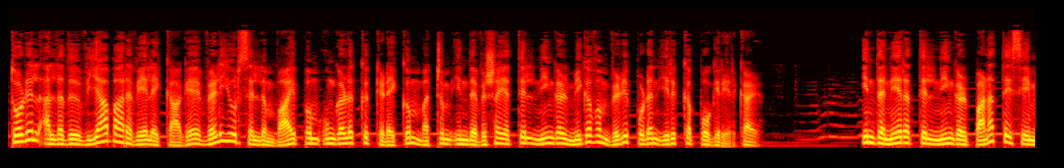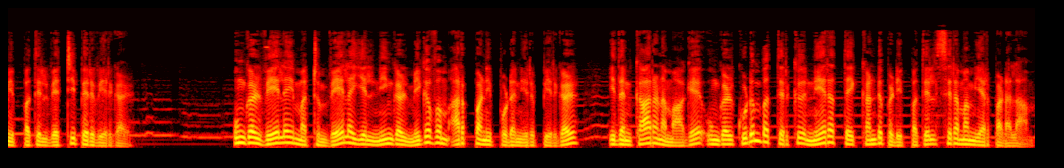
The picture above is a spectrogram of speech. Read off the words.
தொழில் அல்லது வியாபார வேலைக்காக வெளியூர் செல்லும் வாய்ப்பும் உங்களுக்கு கிடைக்கும் மற்றும் இந்த விஷயத்தில் நீங்கள் மிகவும் விழிப்புடன் இருக்கப் போகிறீர்கள். இந்த நேரத்தில் நீங்கள் பணத்தை சேமிப்பதில் வெற்றி பெறுவீர்கள். உங்கள் வேலை மற்றும் வேலையில் நீங்கள் மிகவும் அர்ப்பணிப்புடன் இருப்பீர்கள். இதன் காரணமாக உங்கள் குடும்பத்திற்கு நேரத்தை கண்டுபிடிப்பதில் சிரமம் ஏற்படலாம்.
